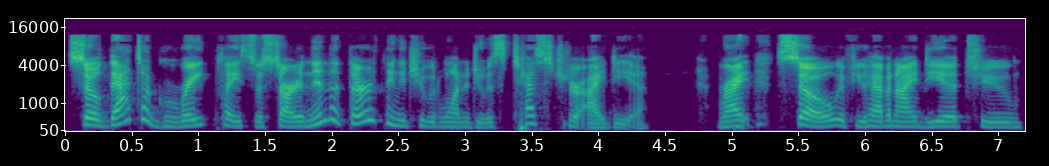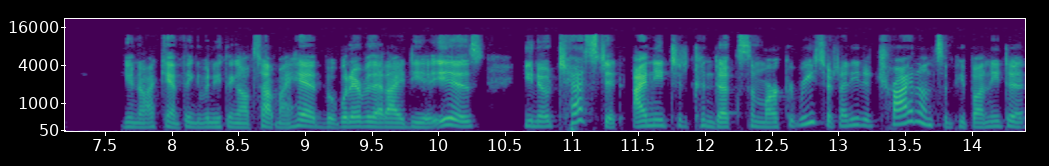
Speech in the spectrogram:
So that's a great place to start. And then the third thing that you would want to do is test your idea right? Mm. so if you have an idea to you know, I can't think of anything off the top of my head, but whatever that idea is, you know, test it. I need to conduct some market research. I need to try it on some people. I need to,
